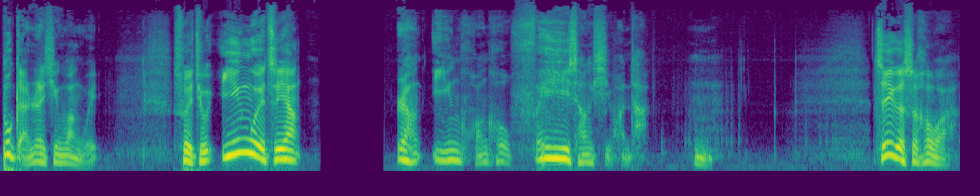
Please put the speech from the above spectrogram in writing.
不敢任性妄为。所以就因为这样。让英皇后非常喜欢他，嗯，这个时候啊，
